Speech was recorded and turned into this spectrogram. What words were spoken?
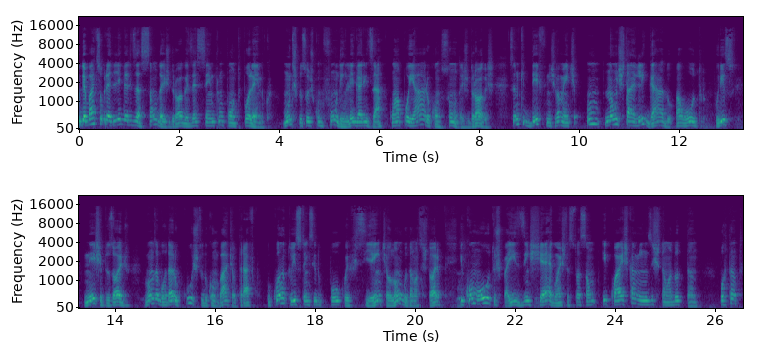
O debate sobre a legalização das drogas é sempre um ponto polêmico. Muitas pessoas confundem legalizar com apoiar o consumo das drogas, sendo que definitivamente um não está ligado ao outro. Por isso, neste episódio, vamos abordar o custo do combate ao tráfico, o quanto isso tem sido pouco eficiente ao longo da nossa história e como outros países enxergam esta situação e quais caminhos estão adotando. Portanto,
